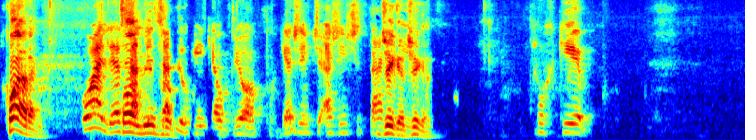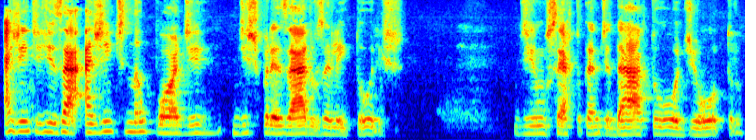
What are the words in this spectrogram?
Clara. Olha, sabe, sabe, o que é o pior? Porque a gente a gente está. Diga, aqui, diga. Porque a gente diz, ah, a gente não pode desprezar os eleitores de um certo candidato ou de outro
